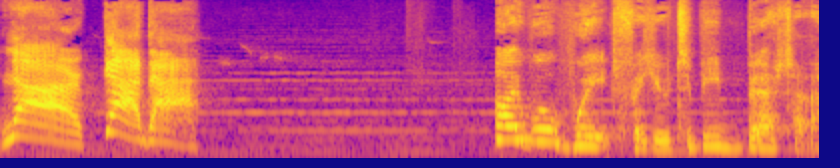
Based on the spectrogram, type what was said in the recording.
Nargada! I will wait for you to be better.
